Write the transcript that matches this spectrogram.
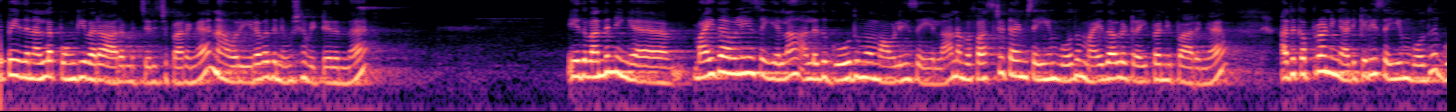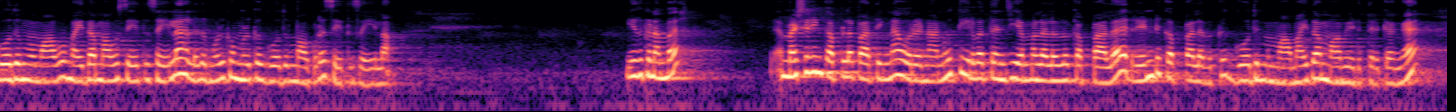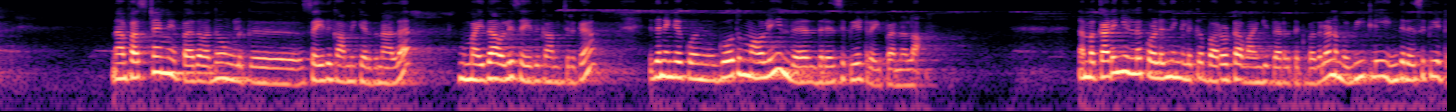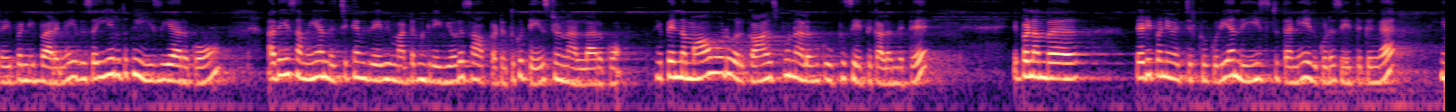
இப்போ இது நல்லா பொங்கி வர ஆரம்பிச்சிருச்சு பாருங்கள் நான் ஒரு இருபது நிமிஷம் விட்டுருந்தேன். இது வந்து நீங்கள் மைதாவிலையும் செய்யலாம் அல்லது கோதுமை மாவுலையும் செய்யலாம். நம்ம ஃபஸ்ட்டு டைம் செய்யும்போது மைதாவில் ட்ரை பண்ணி பாருங்கள் அதுக்கப்புறம் நீங்கள் அடிக்கடி செய்யும்போது கோதுமை மாவு மைதா மாவு சேர்த்து செய்யலாம் அல்லது முழுக்க முழுக்க கோதுமை மாவு கூட சேர்த்து செய்யலாம். இதுக்கு நம்ம மெஷரிங் கப்பில் பார்த்திங்கன்னா ஒரு நான் நூற்றி இருபத்தஞ்சி எம்எல் அளவு கப்பால் ரெண்டு கப் அளவுக்கு கோதுமை மா மைதா மாவு எடுத்திருக்கேங்க. நான் ஃபஸ்ட் டைம் இப்போ அதை வந்து உங்களுக்கு செய்து காமிக்கிறதுனால மைதாவிலே செய்து காமிச்சிருக்கேன். இதை நீங்கள் கொஞ்சம் கோதுமை மாவுலேயும் இந்த இந்த ரெசிபியை ட்ரை பண்ணலாம். நம்ம கடைகளில் குழந்தைங்களுக்கு பரோட்டா வாங்கி தரத்துக்கு பதிலாக நம்ம வீட்லேயே இந்த ரெசிபியை ட்ரை பண்ணி பாருங்கள் இது செய்கிறதுக்கும் ஈஸியாக இருக்கும். அதே சமயம் அந்த சிக்கன் கிரேவி மட்டன் கிரேவியோடு சாப்பிட்றதுக்கும் டேஸ்ட்டும் நல்லாயிருக்கும் இப்போ இந்த மாவோடு ஒரு கால் ஸ்பூன் அளவுக்கு உப்பு சேர்த்து கலந்துட்டு இப்போ நம்ம ரெடி பண்ணி வச்சுருக்கக்கூடிய அந்த ஈஸ்ட் தண்ணியை இது கூட சேர்த்துக்குங்க.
